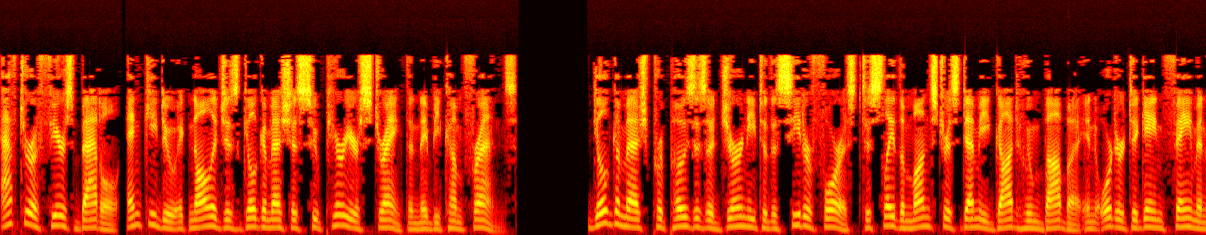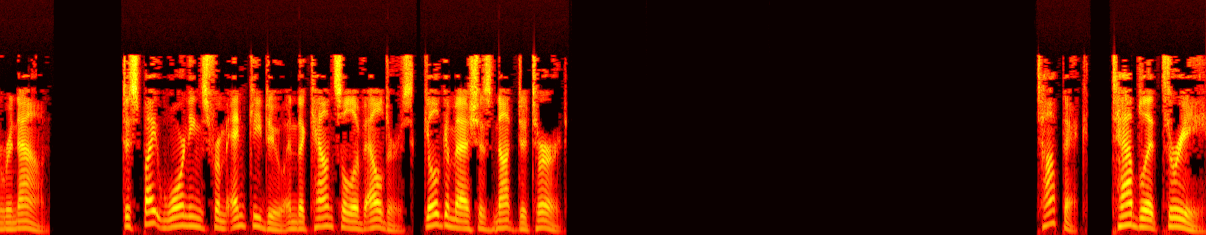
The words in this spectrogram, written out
After a fierce battle, Enkidu acknowledges Gilgamesh's superior strength and they become friends. Gilgamesh proposes a journey to the cedar forest to slay the monstrous demi-god Humbaba in order to gain fame and renown. Despite warnings from Enkidu and the Council of Elders, Gilgamesh is not deterred. Tablet 3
